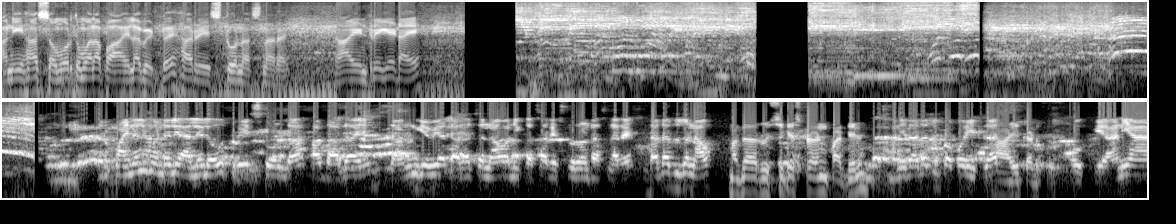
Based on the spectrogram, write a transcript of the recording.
आणि हा समोर तुम्हाला पाहायला भेटतोय हा रेस्टोन असणार आहे. हा एंट्री गेट आहे. फायनली मंडळी आलेलो आहोत रेस्टॉरंटला हा दादा आहे. जाणून घेऊया दादाचं नाव आणि कसा रेस्टॉरंट असणार आहे. दादा तुझं नाव? माझा ऋषिकेश किरण पाटील. आणि दादा तू प्रॉपर इथला हा इकडचं. ओके. आणि आ,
